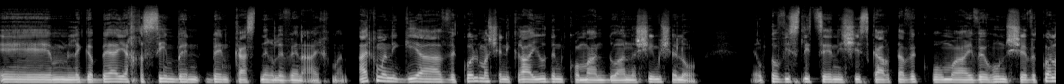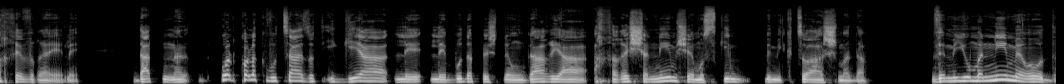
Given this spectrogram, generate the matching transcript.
Um, לגבי היחסים בין, בין קסטנר לבין אייכמן. אייכמן הגיע וכל מה שנקרא יודן קומנדו, האנשים שלו, אותו ויסליצני שהזכרת, וקרומאי, והונשה, וכל החבר'ה האלה. דת, כל, כל הקבוצה הזאת הגיעה לבודפשט, להונגריה, אחרי שנים שהם עוסקים במקצוע ההשמדה. ומיומנים מאוד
